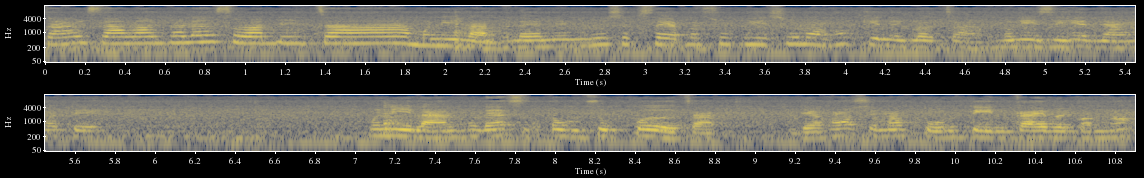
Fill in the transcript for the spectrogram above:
สายสารันพะแลสวัสดีจ้ามื้อนี้หลานพะแลมีเมนูแซ่บๆมาสุพี่สุน้องเขากินอีกแล้วจ้ามื้อนี้สิเฮ็ดหยังมาเตะมื้อนี้หลานพะแลสิต้มซุปเปอร์จ้ะเดี๋ยวเฮาสิมาตุ๋นตีนไก่ไปก่อนเนาะ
